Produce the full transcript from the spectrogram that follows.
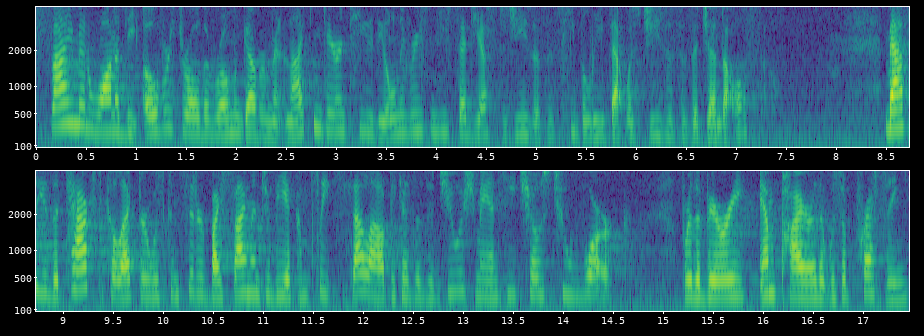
Simon wanted the overthrow of the Roman government, and I can guarantee you the only reason he said yes to Jesus is he believed that was Jesus' agenda also. Matthew, the tax collector, was considered by Simon to be a complete sellout because as a Jewish man, he chose to work for the very empire that was oppressing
